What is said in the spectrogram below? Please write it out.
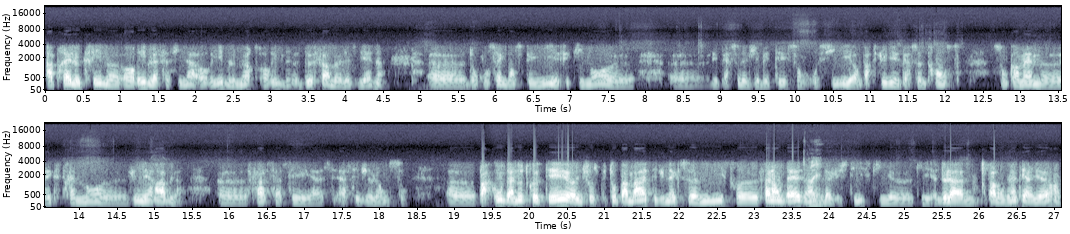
après le crime horrible, l'assassinat horrible, le meurtre horrible de deux femmes lesbiennes. Euh, donc on sait que dans ce pays, effectivement, euh, euh, les personnes LGBT sont aussi, et en particulier les personnes trans, sont quand même euh, extrêmement euh, vulnérables face à ces, à ces, à ces violences. Euh, par contre, d'un autre côté, une chose plutôt pas mal, c'est une ex-ministre finlandaise hein, oui. de la justice, qui, euh, qui de la, pardon, de l'intérieur,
